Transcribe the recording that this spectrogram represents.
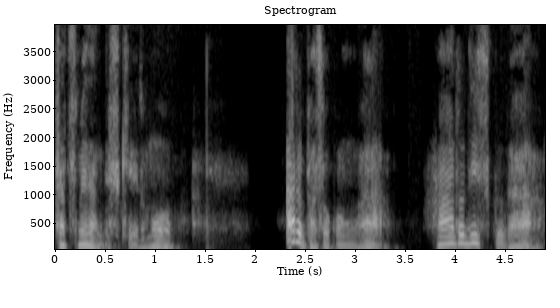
二つ目なんですけれども、あるパソコンは、ハードディスクが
